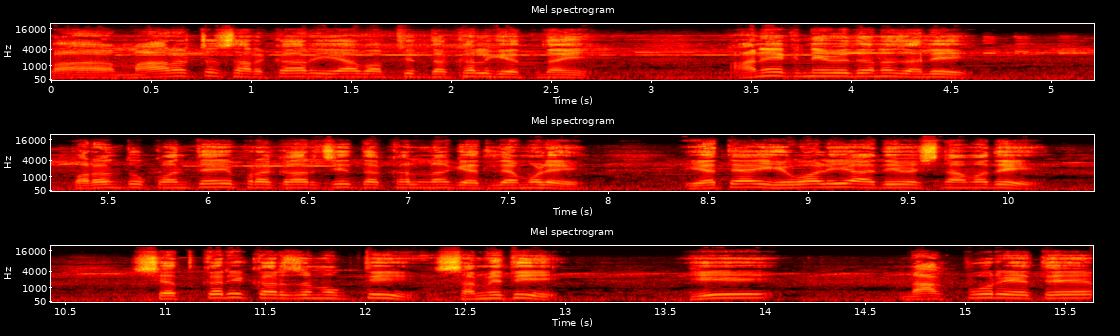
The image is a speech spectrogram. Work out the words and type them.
बा महाराष्ट्र सरकार या बाबतीत दखल घेत नाही. अनेक निवेदनं झाली परंतु कोणत्याही प्रकारची दखल न घेतल्यामुळे येत्या हिवाळी अधिवेशनामध्ये शेतकरी कर्जमुक्ती समिती ही नागपूर येथे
